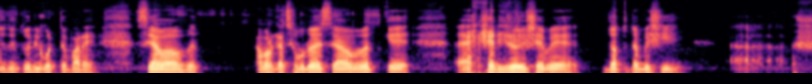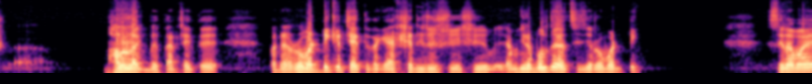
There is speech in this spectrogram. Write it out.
যদি তৈরি করতে পারে সিয়াম আহমেদ, আমার কাছে মনে হয় সিয়াম আহমেদকে অ্যাকশন হিরো হিসেবে যতটা বেশি ভালো লাগবে তার চাইতে মানে রোমান্টিকের চাইতে তাকে অ্যাকশন হিরো আমি যেটা বলতে চাচ্ছি যে রোমান্টিক সিনেমায়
